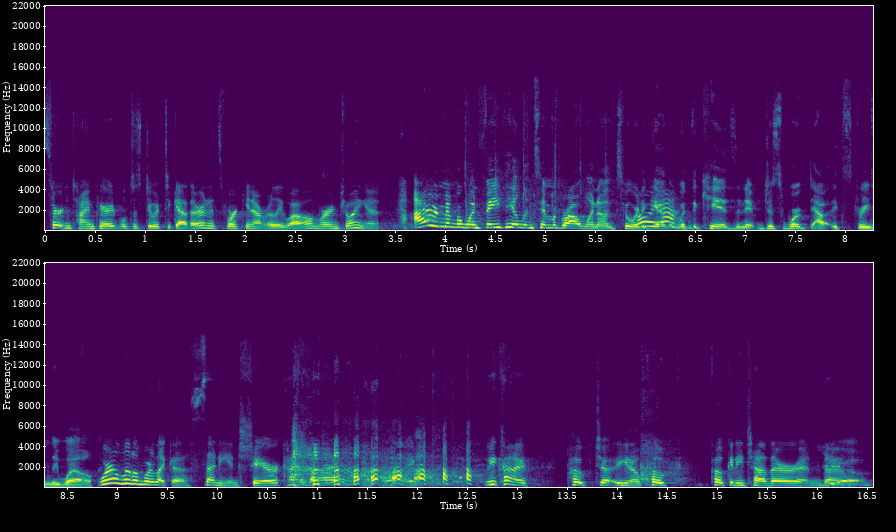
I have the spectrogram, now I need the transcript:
certain time period we'll just do it together, and it's working out really well, and we're enjoying it. I remember when Faith Hill and Tim McGraw went on tour Oh, together yeah. with the kids, and it just worked out extremely well. We're a little more like a Sonny and Cher kind of vibe. you know, like, we kind of poke, you know, poke poke at each other, and um,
